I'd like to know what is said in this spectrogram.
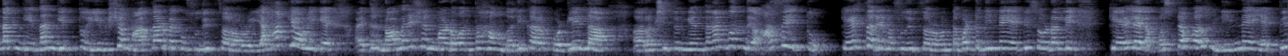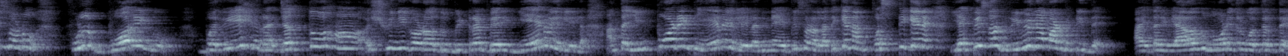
ನನಗೆ ನನಗಿತ್ತು ಈ ವಿಷಯ ಮಾತನಾಡಬೇಕು ಸುದೀಪ್ ಸರ್ ಅವರು. ಯಾಕೆ ಅವಳಿಗೆ, ಆಯ್ತಾ ನಾಮಿನೇಷನ್ ಮಾಡುವಂತಹ ಒಂದು ಅಧಿಕಾರ ಕೊಡ್ಲಿಲ್ಲ ರಕ್ಷಿತನ್ಗೆ ಅಂತ ನನಗೊಂದು ಆಸೆ ಇತ್ತು. ಕೇಳ್ತಾರೇನೋ ಸುದೀಪ್ ಸರ್ ಅವರು ಅಂತ ಬಟ್ ನಿನ್ನೆ ಎಪಿಸೋಡ್ ಅಲ್ಲಿ ಕೇಳಲಿಲ್ಲ. ಫಸ್ಟ್ ಆಫ್ ಆಲ್ ನಿನ್ನೆ ಎಪಿಸೋಡು ಫುಲ್ ಬೋರಿಂಗು ಬರೀ ರಜತ್ತು, ಹಾ ಅಶ್ವಿನಿ ಅದು ಬಿಟ್ರೆ ಬೇರೆ ಏನೂ ಇರಲಿಲ್ಲ. ಅಂತ ಇಂಪಾರ್ಟೆಂಟ್ ಏನೂ ಇರಲಿಲ್ಲ ನಿನ್ನೆ ಎಪಿಸೋಡ್ ಅಲ್ಲಿ. ಅದಕ್ಕೆ ನಾನು ಫಸ್ಟಿಗೆ ಎಪಿಸೋಡ್ ರಿವ್ಯೂನೇ ಮಾಡಿಬಿಟ್ಟಿದ್ದೆ. ಆಯ್ತಾ? ನೀವು ಯಾರಾದ್ರೂ ನೋಡಿದ್ರು ಗೊತ್ತಿರುತ್ತೆ.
